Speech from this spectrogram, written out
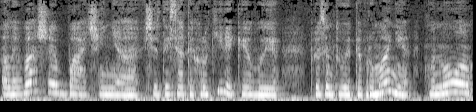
Але ваше бачення 60-х років, яке ви презентуєте в романі, воно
